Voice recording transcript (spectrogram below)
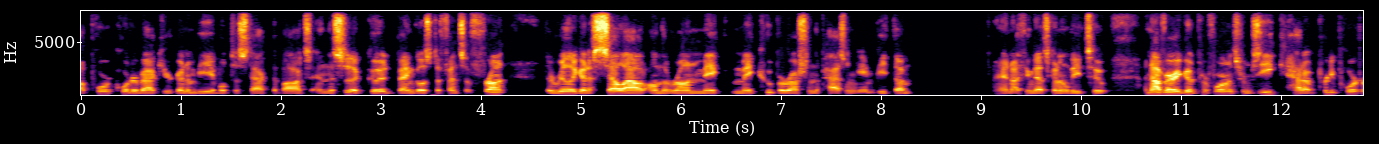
a poor quarterback, you're going to be able to stack the box, and this is a good Bengals defensive front. They're really going to sell out on the run, make make Cooper Rush in the passing game beat them. And I think that's going to lead to a not very good performance from Zeke. Had a pretty poor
